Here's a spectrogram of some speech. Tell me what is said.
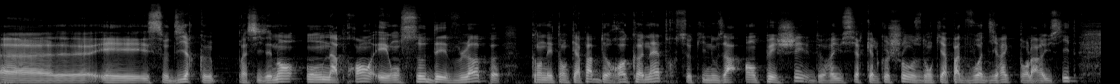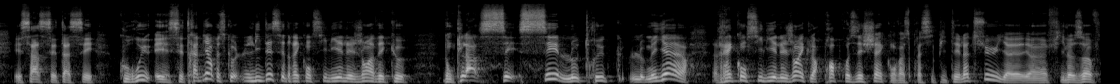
euh, et se dire que précisément on apprend et on se développe qu'en étant capable de reconnaître ce qui nous a empêché de réussir quelque chose. Donc il n'y a pas de voie directe pour la réussite, et ça c'est assez couru, et c'est très bien parce que l'idée c'est de réconcilier les gens avec eux. Donc là c'est le truc le meilleur, réconcilier les gens avec leurs propres échecs. On va se précipiter là-dessus. Il y, a- il y a un philosophe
